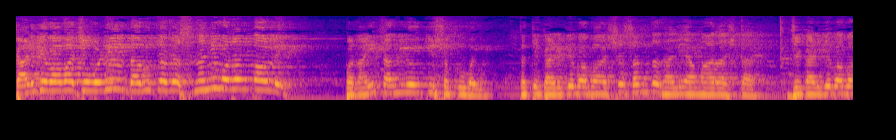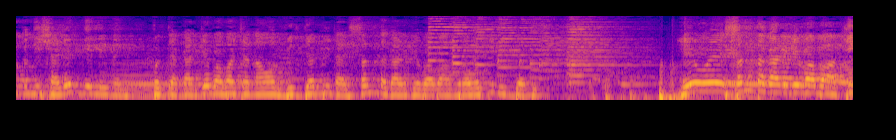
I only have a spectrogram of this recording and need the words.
गाडगे बाबाचे वडील दारूच्या व्यसनाने मरण पावले. पण आई चांगली होती सखूबाई. तर ते गाडगे बाबा असे संत झाले या महाराष्ट्रात जे गाडगे बाबा कधी शाळेत गेले नाही पण त्या गाडगे बाबाच्या नावावर विद्यापीठ आहे संत गाडगे बाबा अमरावती विद्यापीठ. हे होय संत गाडगे बाबा की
